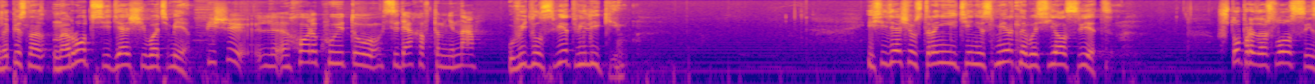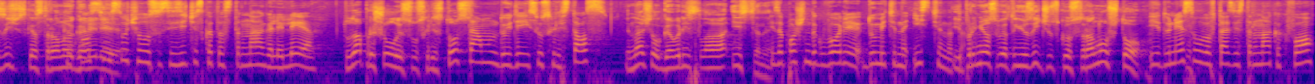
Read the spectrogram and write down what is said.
Написано «народ, сидящий во тьме». Пише л- хора, които седяха в тъмнина. увидел свет великий. И сидящим в стране и тени смертной воссиял свет. Что произошло с языческой страной Какво Галилея? случило с езическата страна Галилея? Туда пришел Иисус Христос Там дойде Исус Христос и начал говорить слова и истины. започна да говори думите на истината. И принес в эту языческую страну что? И донесъл в тази страна какво?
